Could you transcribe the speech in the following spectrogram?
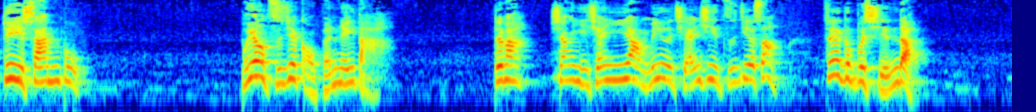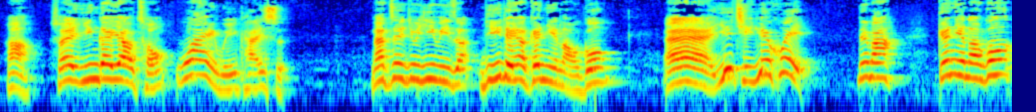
第三步，不要直接搞本垒打，对吧？像以前一样没有前戏直接上，这个不行的，啊，所以应该要从外围开始。那这就意味着你得要跟你老公，哎，一起约会，对吧？跟你老公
